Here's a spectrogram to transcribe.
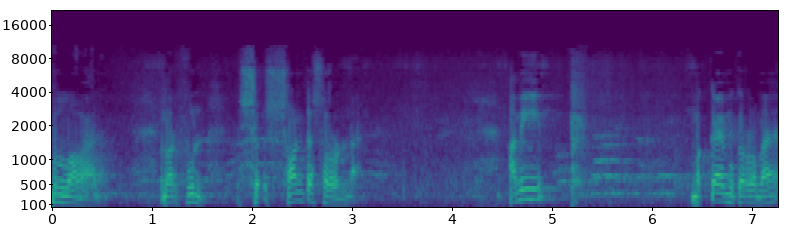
বললাম আমার ফুল সনটা স্মরণ না আমি মক্কায় মুকরমায়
